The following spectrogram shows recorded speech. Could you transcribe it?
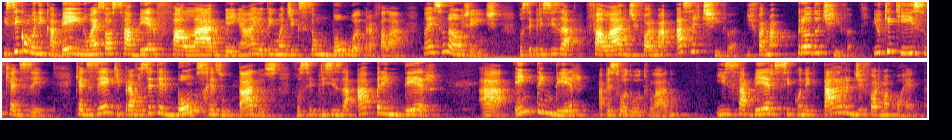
E se comunicar bem não é só saber falar bem, ah, eu tenho uma dicção boa para falar. Não é isso não, gente. Você precisa falar de forma assertiva, de forma produtiva. E o que, que isso quer dizer? Quer dizer que para você ter bons resultados, você precisa aprender a entender a pessoa do outro lado e saber se conectar de forma correta.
